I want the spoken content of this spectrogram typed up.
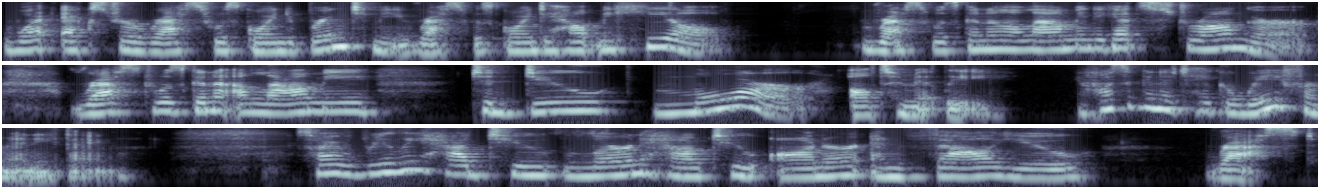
what extra rest was going to bring to me. Rest was going to help me heal. Rest was going to allow me to get stronger. Rest was going to allow me to do more ultimately. It wasn't going to take away from anything. So I really had to learn how to honor and value rest.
